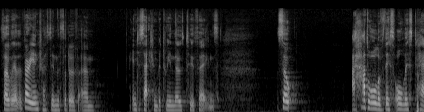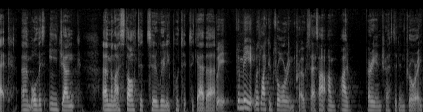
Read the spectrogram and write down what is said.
So we're very interested in the sort of um, intersection between those two things. So I had all of this, all this tech, um, all this e-junk, um, and I started to really put it together. But it, for me, it was like a drawing process. I, I'm, I'm very interested in drawing,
